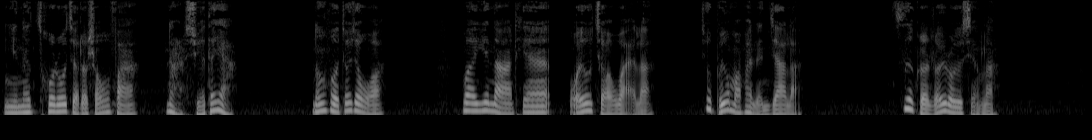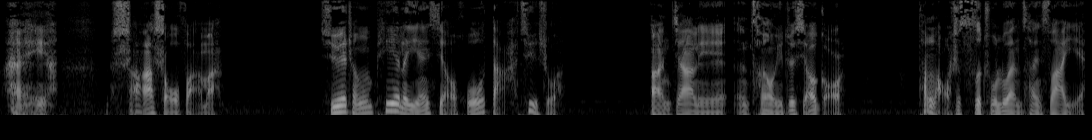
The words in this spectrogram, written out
你那搓揉脚的手法。”哪儿学的呀？能否教教我？万一哪天我有脚崴了，就不用麻烦人家了，自个儿揉一揉就行了。哎呀，啥手法嘛？薛成瞥了一眼小胡，打趣说：“俺家里曾有一只小狗，它老是四处乱窜撒野，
